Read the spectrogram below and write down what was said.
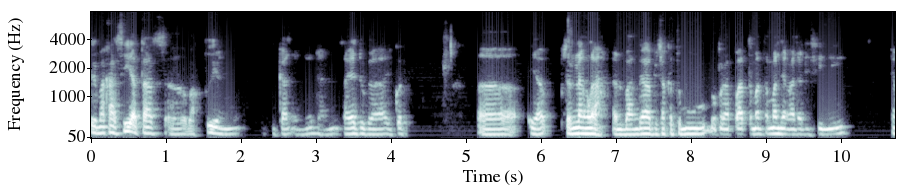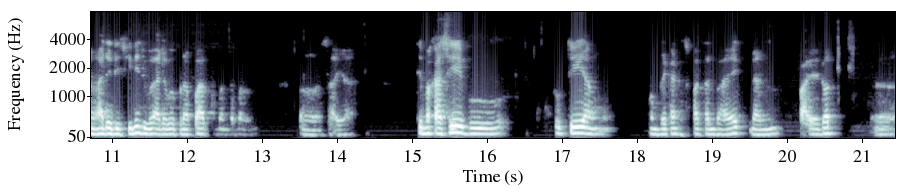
terima kasih atas uh, waktu yang diberikan ini dan saya juga ikut uh, ya senang lah dan bangga bisa ketemu beberapa teman-teman yang ada di sini. Yang ada di sini juga ada beberapa teman-teman uh, saya. Terima kasih Bu Tuti yang memberikan kesempatan baik dan Pak Edot uh,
